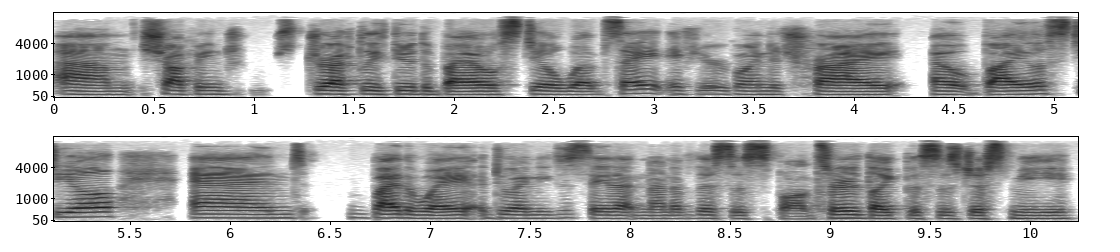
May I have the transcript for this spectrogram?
um, shopping directly through the BioSteel website if you're going to try out BioSteel. And by the way, do I need to say that none of this is sponsored? Like this is just me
